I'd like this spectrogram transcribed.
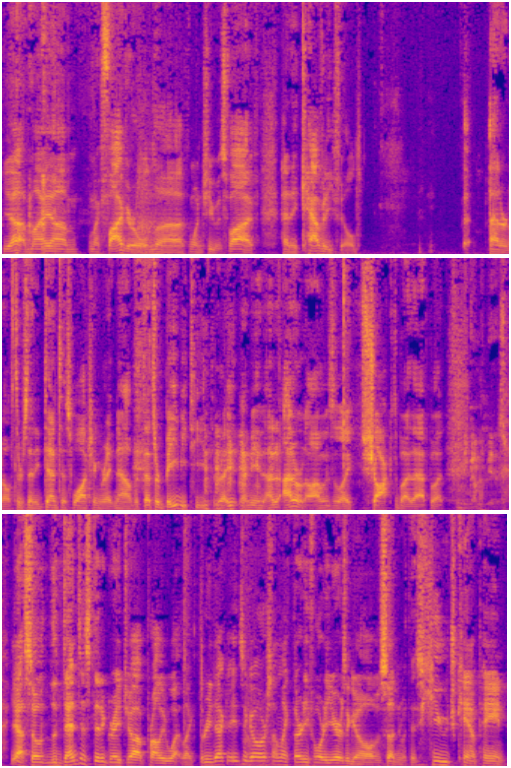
Yeah, my um, my five year old uh, when she was five had a cavity filled. I don't know if there's any dentists watching right now, but that's her baby teeth, right? I mean, I, I don't know. I was like shocked by that, but Any gummy bears. yeah, so the dentist did a great job probably what, like three decades ago or something, like 30, 40 years ago, all of a sudden with this huge campaign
